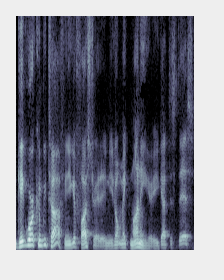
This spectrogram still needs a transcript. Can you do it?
gig work can be tough and you get frustrated and you don't make money or you got this, this.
